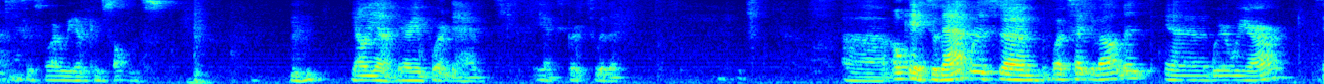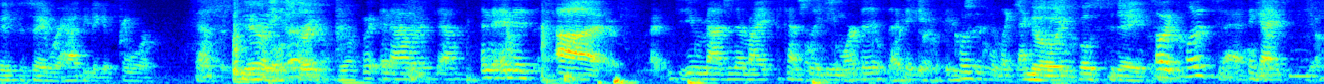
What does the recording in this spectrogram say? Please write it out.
Okay. This is why we have consultants. Oh, yeah, very important to have the experts with us. Uh, okay, so that was, um, website development and where we are. Safe to say, we're happy to get four. four That's bids. Yeah, pretty that's good. great, yeah. Or In hours, yeah. And, and is, uh, do you imagine there might potentially be more bids? I think it, it closes in like next No, week. it closed today. Oh, it closed today, I think I, Yeah,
